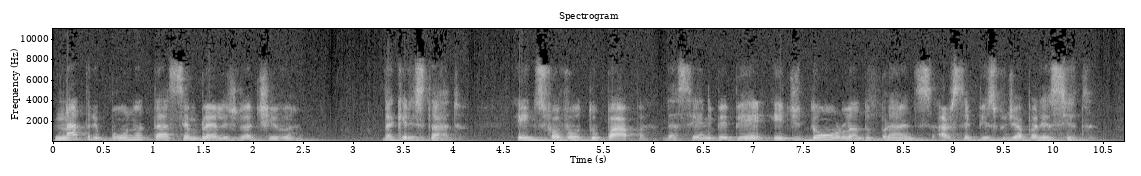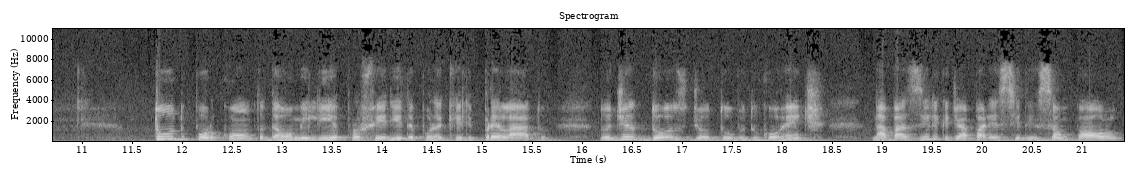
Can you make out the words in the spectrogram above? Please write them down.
na tribuna da Assembleia Legislativa daquele estado, em desfavor do Papa, da CNBB e de Dom Orlando Brandes, arcebispo de Aparecida. Tudo por conta da homilia proferida por aquele prelado no dia 12 de outubro do corrente, na Basílica de Aparecida, em São Paulo,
